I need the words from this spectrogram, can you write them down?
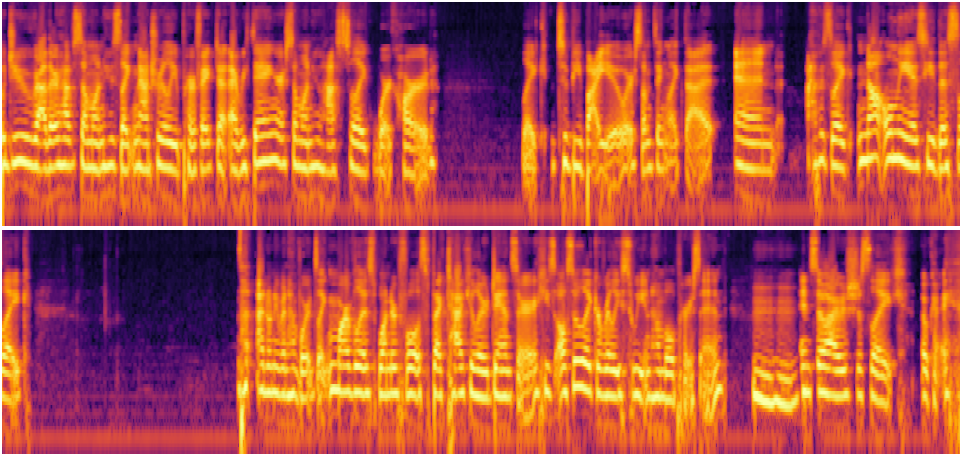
would you rather have someone who's like naturally perfect at everything or someone who has to like work hard like to be by you or something like that and i was like not only is he this like i don't even have words like marvelous wonderful spectacular dancer he's also like a really sweet and humble person mm-hmm. and so I was just like, okay.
